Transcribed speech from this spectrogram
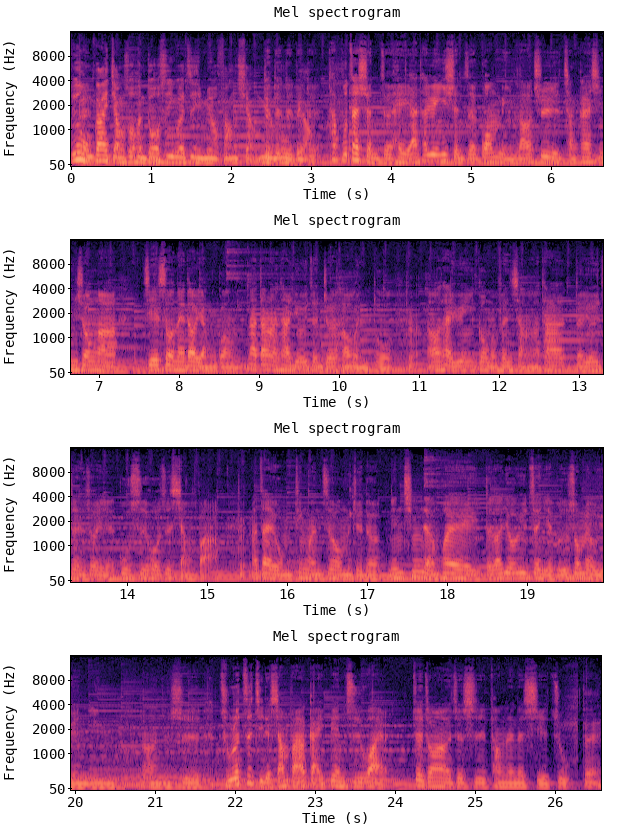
因为我们刚才讲说很多是因为自己没有方向，没有目标。对对对对，他不再选择黑暗，他愿意选择光明，然后去敞开心胸啊。接受那道阳光，那当然他的忧郁症就会好很多。对，然后他也愿意跟我们分享啊，他得忧郁症的时候也故事或者是想法。对，那在我们听完之后，我们觉得年轻人会得到忧郁症，也不是说没有原因，那就是除了自己的想法要改变之外，最重要的就是旁人的协助。对，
